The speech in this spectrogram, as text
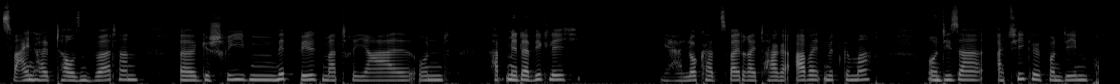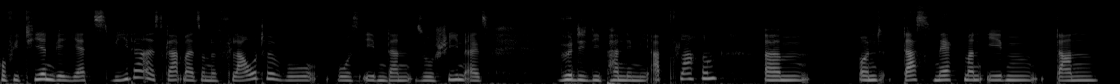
zweieinhalbtausend Wörtern äh, geschrieben, mit Bildmaterial und habe mir da wirklich ja, locker zwei, drei Tage Arbeit mitgemacht. Und dieser Artikel, von dem profitieren wir jetzt wieder. Es gab mal so eine Flaute, wo, wo es eben dann so schien, als würde die Pandemie abflachen. Ähm, und das merkt man eben dann,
